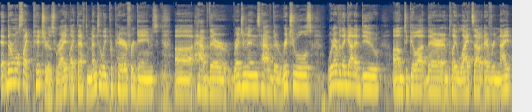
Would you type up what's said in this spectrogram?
they're almost like pitchers, right? Like they have to mentally prepare for games, uh, have their regimens, have their rituals, whatever they got to do um, to go out there and play lights out every night.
